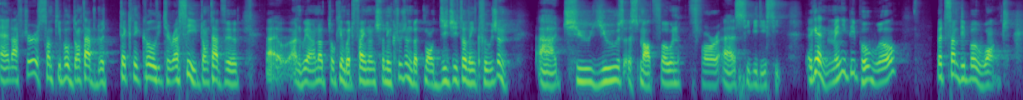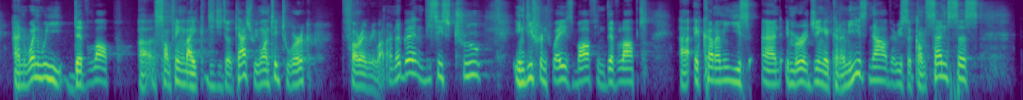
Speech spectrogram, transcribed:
And after, some people don't have the technical literacy, don't have the, uh, and we are not talking about financial inclusion, but more digital inclusion uh, to use a smartphone for uh, CBDC. Again, many people will, but some people won't. And when we develop uh, something like digital cash, we want it to work for everyone. And again, this is true in different ways, both in developed uh, economies and emerging economies. Now there is a consensus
